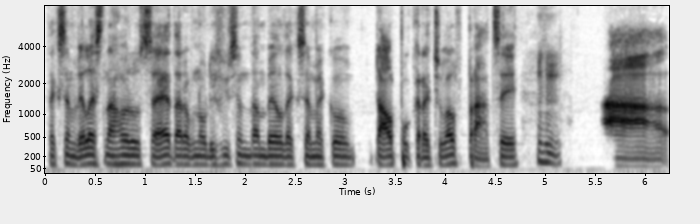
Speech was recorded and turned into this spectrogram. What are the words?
tak jsem vylez nahoru set a rovnou, když už jsem tam byl, tak jsem jako dál pokračoval v práci. Mm. A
